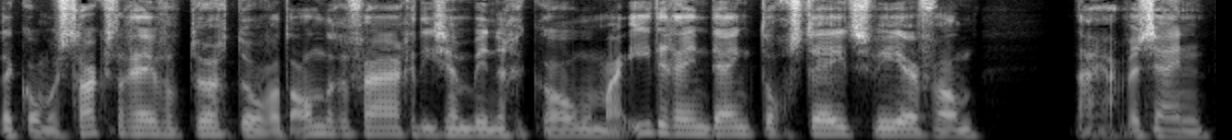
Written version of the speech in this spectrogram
Daar komen we straks nog even op terug... door wat andere vragen die zijn binnengekomen. Maar iedereen denkt toch steeds weer van... nou ja, we zijn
